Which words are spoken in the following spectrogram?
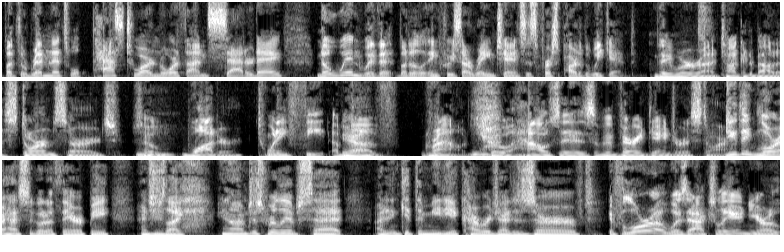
but the remnants will pass to our north on Saturday. No wind with it, but it'll increase our rain chances first part of the weekend. They were uh, talking about a storm surge, so water 20 feet above ground. So houses, a very dangerous storm. Do you think Laura has to go to therapy? And she's like, you know, I'm just really upset. I didn't get the media coverage I deserved. if Laura was actually in your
